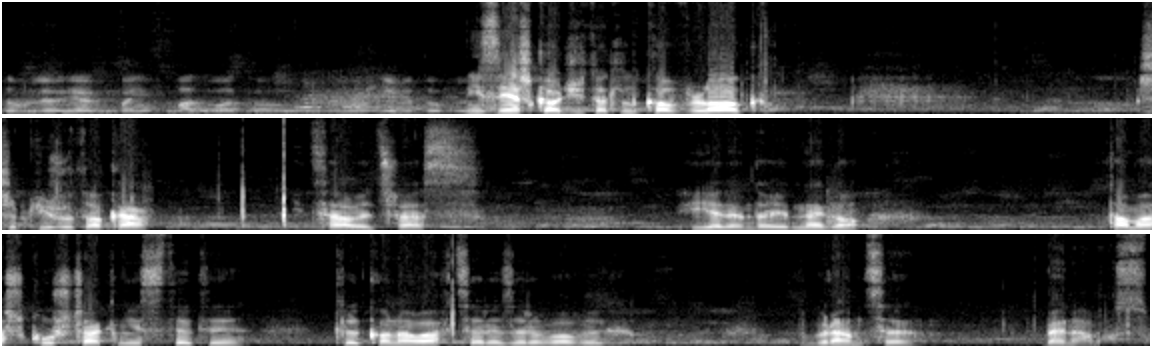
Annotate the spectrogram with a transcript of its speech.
Tam jak pani wpadła, to różnie by to było. Nic nie szkodzi, to tylko vlog. Szybki rzut oka i cały czas jeden do jednego. Tomasz Kuszczak niestety tylko na ławce rezerwowych w bramce Benamos.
